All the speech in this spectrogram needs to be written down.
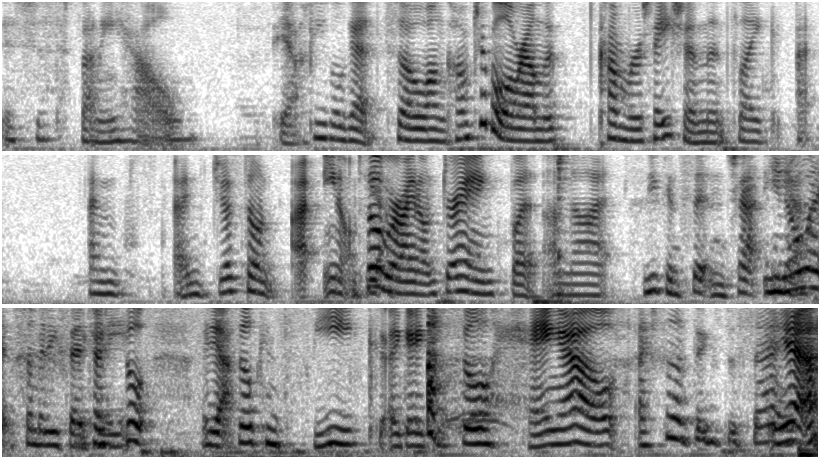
it's just funny how Yeah. people get so uncomfortable around the conversation. It's like I, I'm, I just don't, I, you know, I'm sober. I don't drink, but I'm not. You can sit and chat. You know what somebody said Like, to I me? still, I Yeah. still can speak. Like I can still hang out. I still have things to say. Yeah.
